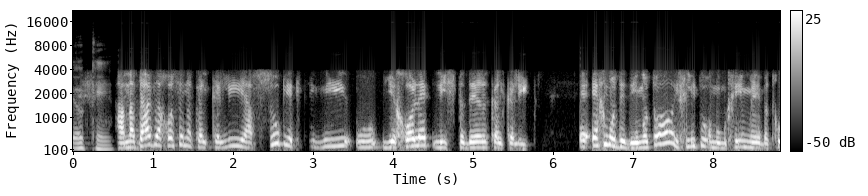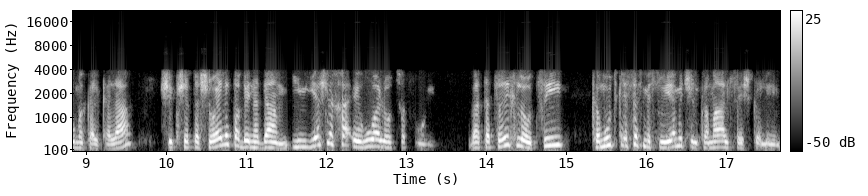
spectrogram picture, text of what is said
אוקיי. Okay. המדד לחוסן הכלכלי הסובייקטיבי הוא יכולת להסתדר כלכלית. איך מודדים אותו? החליטו המומחים אה, בתחום הכלכלה, שכשאתה שואל את הבן אדם, אם יש לך אירוע לא צפוי, ואתה צריך להוציא כמות כסף מסוימת של כמה אלפי שקלים,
